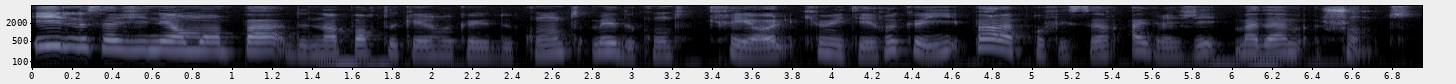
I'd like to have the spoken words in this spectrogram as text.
Il ne s'agit néanmoins pas de n'importe quel recueil de contes, mais de contes créoles qui ont été recueillis par la professeure agrégée Madame Chonte.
